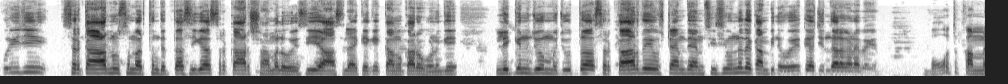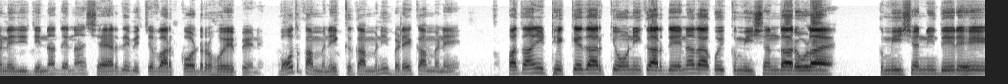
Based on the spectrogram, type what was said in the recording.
ਪੁਰੀ ਜੀ ਸਰਕਾਰ ਨੂੰ ਸਮਰਥਨ ਦਿੱਤਾ ਸੀਗਾ ਸਰਕਾਰ ਸ਼ਾਮਲ ਹੋਈ ਸੀ ਆਸ ਲੈ ਕੇ ਕਿ ਕੰਮਕਾਰ ਹੋਣਗੇ ਲੇਕਿਨ ਜੋ ਮੌਜੂਦਾ ਸਰਕਾਰ ਦੇ ਉਸ ਟਾਈਮ ਦੇ ਐਮਸੀ ਸੀ ਉਹਨਾਂ ਦੇ ਕੰਮ ਵੀ ਨਹੀਂ ਹੋਏ ਤੇ ਅੱਜ ਜਿੰਦਾ ਲਗਾਉਣਾ ਪੈ ਗਿਆ। ਬਹੁਤ ਕੰਮ ਨੇ ਜੀ ਜਿਨ੍ਹਾਂ ਦੇ ਨਾ ਸ਼ਹਿਰ ਦੇ ਵਿੱਚ ਵਰਕ ਆਰਡਰ ਹੋਏ ਪਏ ਨੇ। ਬਹੁਤ ਕੰਮ ਨੇ ਇੱਕ ਕੰਮ ਨਹੀਂ ਬੜੇ ਕੰਮ ਨੇ। ਪਤਾ ਨਹੀਂ ਠੇਕੇਦਾਰ ਕਿਉਂ ਨਹੀਂ ਕਰਦੇ ਇਹਨਾਂ ਦਾ ਕੋਈ ਕਮਿਸ਼ਨ ਦਾ ਰੋਲਾ ਹੈ। ਕਮਿਸ਼ਨ ਨਹੀਂ ਦੇ ਰਹੇ।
